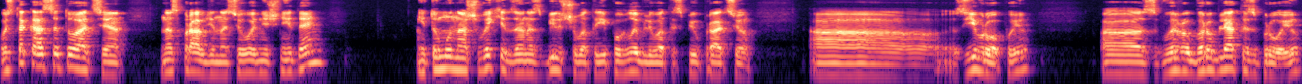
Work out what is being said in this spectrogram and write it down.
Ось така ситуація насправді на сьогоднішній день. І тому наш вихід зараз збільшувати і поглиблювати співпрацю з Європою, виробляти зброю,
